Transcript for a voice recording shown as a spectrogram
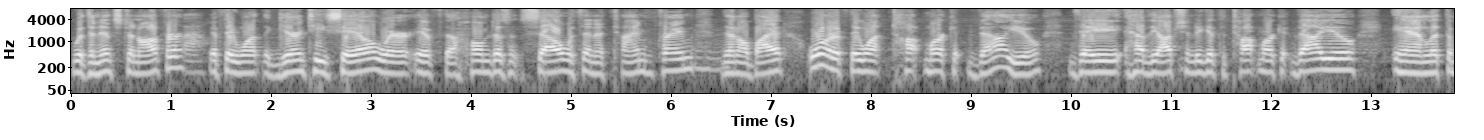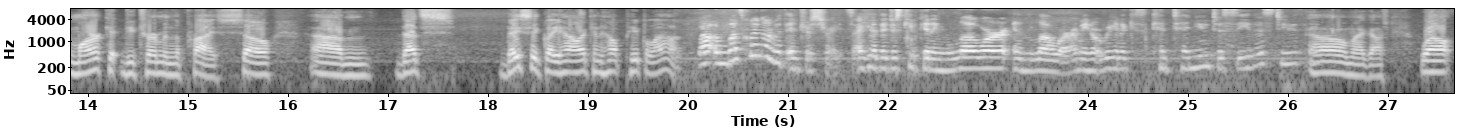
with an instant offer. Wow. If they want the guarantee sale, where if the home doesn't sell within a time frame, then I'll buy it. Or if they want top market value, they have the option to get the top market value and let the market determine the price. So um, that's basically how I can help people out. Well, and what's going on with interest rates? I hear they just keep getting lower and lower. I mean, are we going to continue to see this, do you think? Oh my gosh. Well,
